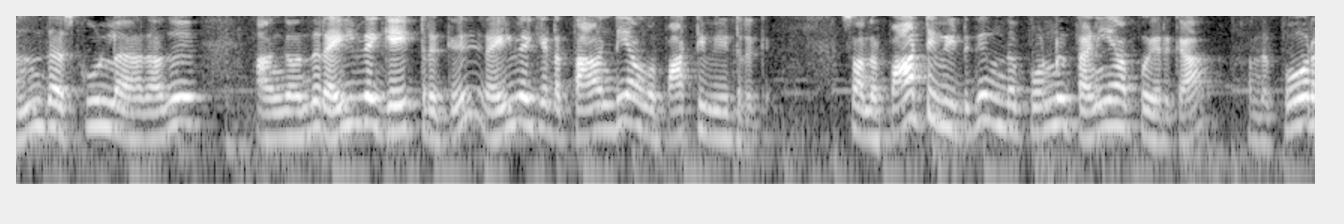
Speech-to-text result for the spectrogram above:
அந்த ஸ்கூலில் அதாவது அங்கே வந்து ரயில்வே கேட் இருக்குது ரயில்வே கேட்டை தாண்டி அவங்க பாட்டி வீடு இருக்குது ஸோ அந்த பாட்டி வீட்டுக்கு இந்த பொண்ணு தனியாக போயிருக்கா. அந்த போகிற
